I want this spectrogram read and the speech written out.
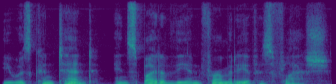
He was content in spite of the infirmity of his flesh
